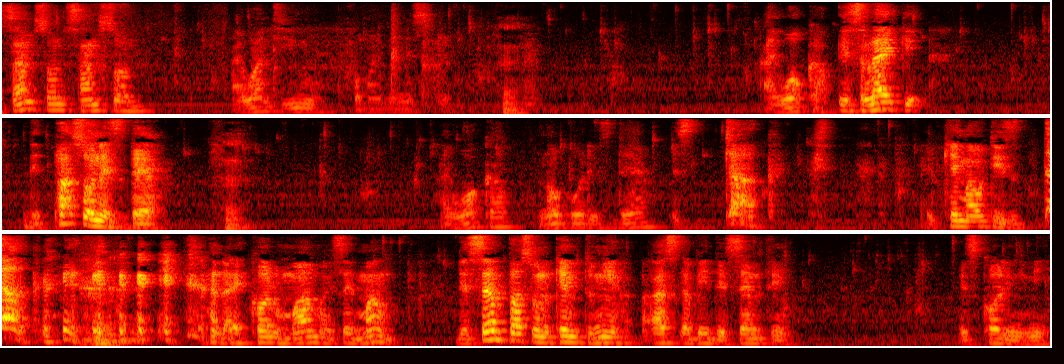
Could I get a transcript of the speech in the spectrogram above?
Samson, Samson, I want you for my ministry. Hmm. I woke up. It's like the person is there. Hmm. I woke up, nobody's there. It's dark. I came out, it's dark. and I called mom. I said, Mom, the same person came to me, asked me the same thing. He's calling me.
